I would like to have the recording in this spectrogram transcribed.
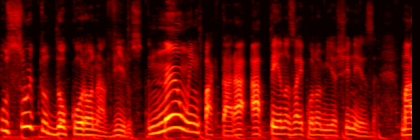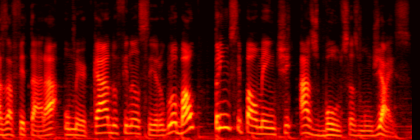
O surto do coronavírus não impactará apenas a economia chinesa, mas afetará o mercado financeiro global, principalmente as bolsas mundiais.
